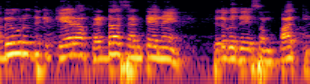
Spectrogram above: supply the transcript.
అభివృద్ధికి కేర్ ఆఫ్ అడ్రస్ అంటేనే తెలుగుదేశం పార్టీ.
